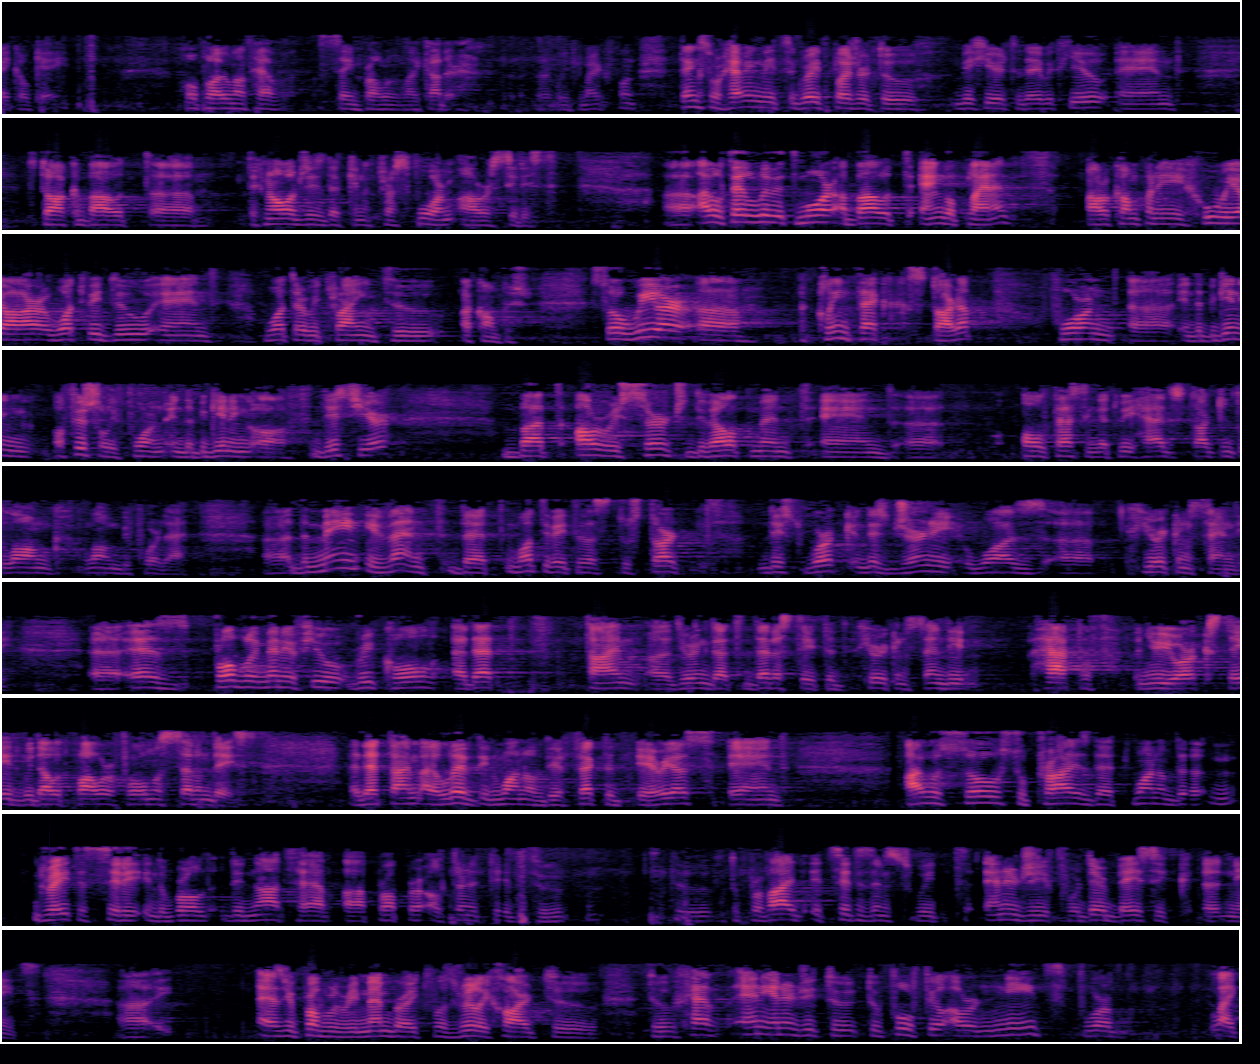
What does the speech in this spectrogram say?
mic okay? Hope I will not have the same problem like other with the microphone. Thanks for having me. It's a great pleasure to be here today with you and to talk about uh, technologies that can transform our cities. Uh, I will tell a little bit more about EnGoPlanet, our company, who we are, what we do, and what are we trying to accomplish. So we are uh, a clean tech startup formed uh, in the beginning, officially formed in the beginning of this year. But our research, development, and uh, all testing that we had started long, long before that. Uh, the main event that motivated us to start this work and this journey was uh, Hurricane Sandy. Uh, as probably many of you recall, at that time, uh, during that devastated Hurricane Sandy, half of New York stayed without power for almost seven days. At that time, I lived in one of the affected areas, and I was so surprised that one of the greatest city in the world did not have a proper alternative to, to, to provide its citizens with energy for their basic uh, needs. Uh, as you probably remember, it was really hard to, to have any energy to, to fulfill our needs for like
